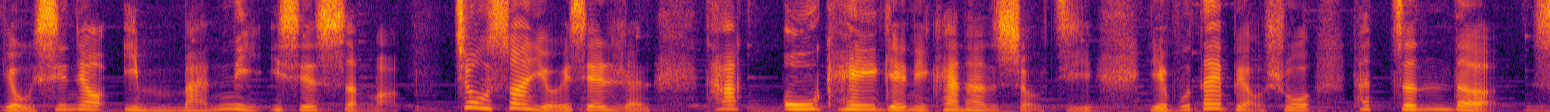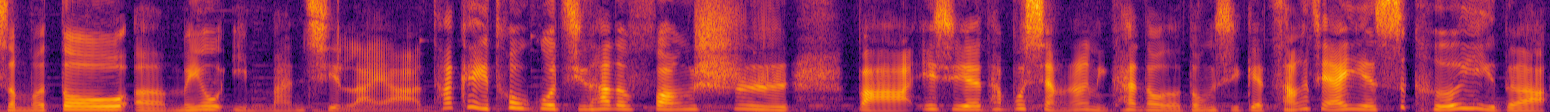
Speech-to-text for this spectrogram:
有心要隐瞒你一些什么。就算有一些人他 OK 给你看他的手机，也不代表说他真的什么都呃没有隐瞒起来啊。他可以透过其他的方式把一些他不想让你看到的东西给藏起来，也是可以。的，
